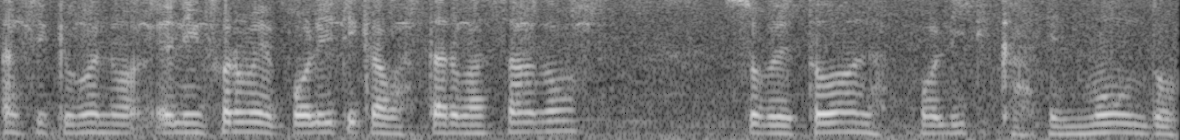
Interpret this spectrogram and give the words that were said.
Así que bueno, el informe de política va a estar basado sobre todo en las políticas del mundo,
